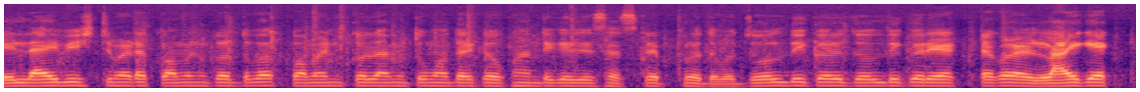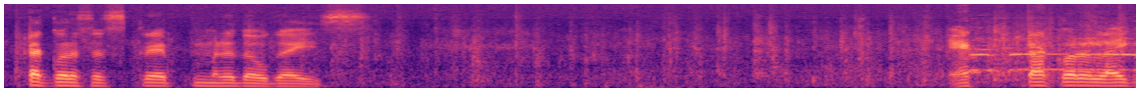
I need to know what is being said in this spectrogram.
এই লাইভ স্ট্রিমে একটা কমেন্ট করে দেবা। কমেন্ট করলে আমি তোমাদেরকে ওখান থেকে যে সাবস্ক্রাইব করে দেবো। জলদি করে জলদি করে একটা করে লাইক একটা করে সাবস্ক্রাইব মেরে দাও গাইজ একটা করে লাইক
